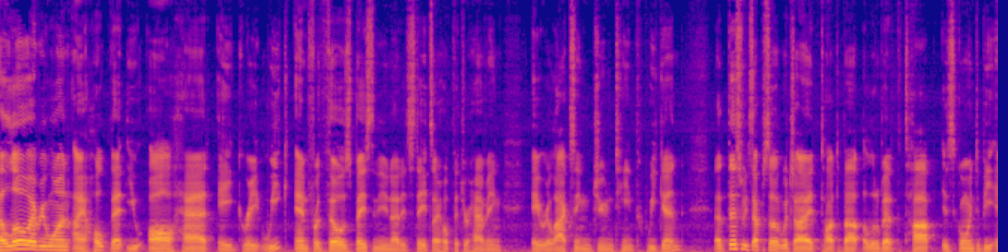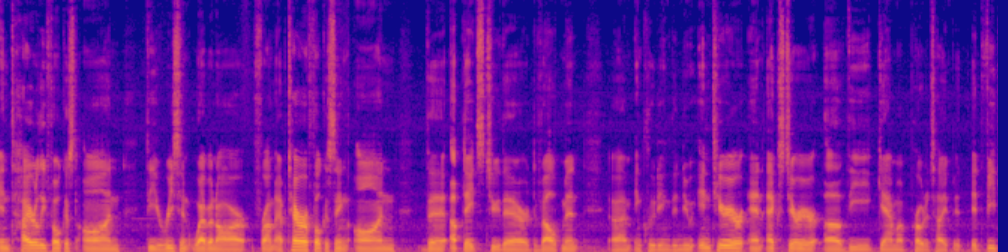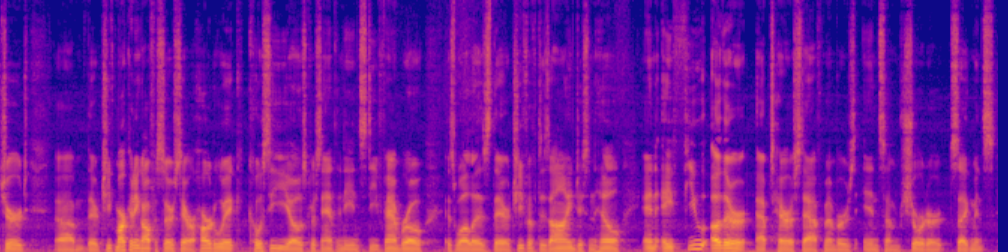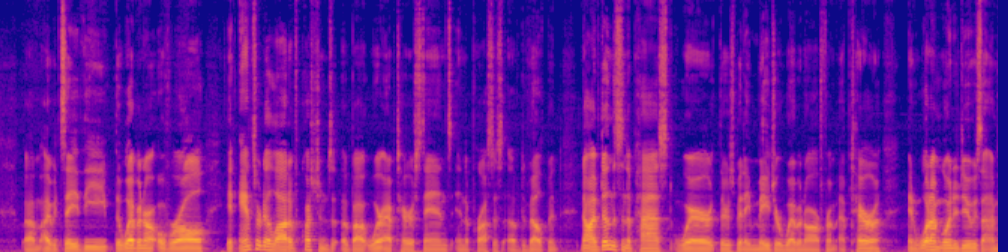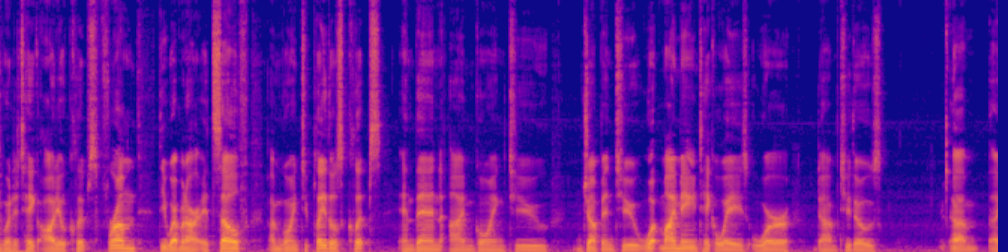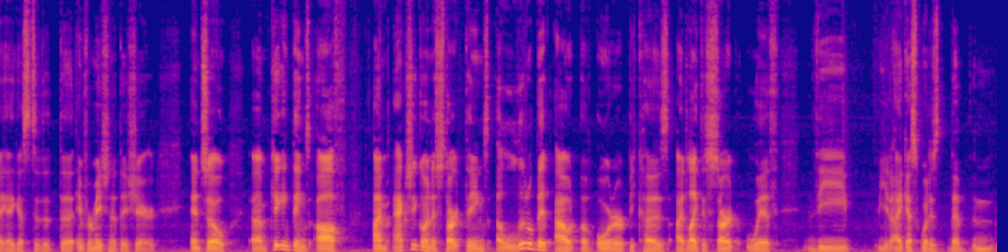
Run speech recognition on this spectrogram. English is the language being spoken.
Hello, everyone. I hope that you all had a great week. And for those based in the United States, I hope that you're having a relaxing Juneteenth weekend. Uh, this week's episode, which I talked about a little bit at the top, is going to be entirely focused on the recent webinar from Aptera, focusing on the updates to their development, um, including the new interior and exterior of the Gamma prototype. It, it featured um, their chief marketing officer, Sarah Hardwick, co CEOs, Chris Anthony and Steve Fambro, as well as their chief of design, Jason Hill, and a few other Aptera staff members in some shorter segments. Um, I would say the, the webinar overall, it answered a lot of questions about where Aptera stands in the process of development. Now, I've done this in the past where there's been a major webinar from Aptera, and what I'm going to do is I'm going to take audio clips from the webinar itself I'm going to play those clips and then I'm going to jump into what my main takeaways were um, to those, um, I, I, guess, to the, the information that they shared. And so, um, kicking things off, I'm actually going to start things a little bit out of order because I'd like to start with the, you know, I guess, what is the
